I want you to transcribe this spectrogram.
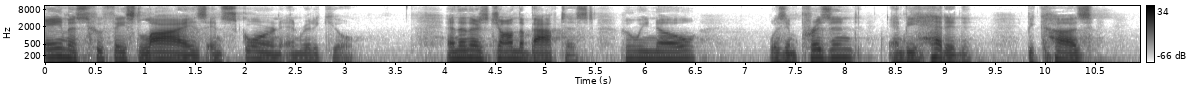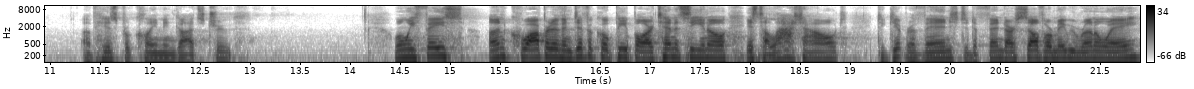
Amos, who faced lies and scorn and ridicule. And then there's John the Baptist, who we know was imprisoned and beheaded because of his proclaiming God's truth. When we face uncooperative and difficult people, our tendency, you know, is to lash out, to get revenge, to defend ourselves, or maybe run away.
